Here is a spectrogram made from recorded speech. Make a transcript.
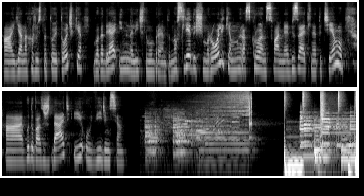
а, я нахожусь на той точке благодаря именно личному бренду. Но в следующем ролике мы раскроем с вами обязательно эту тему. А, буду вас ждать и увидимся. thank you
